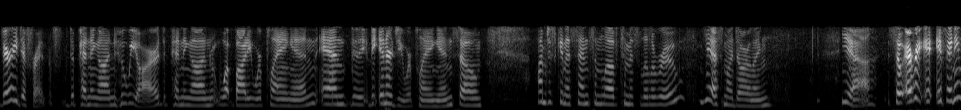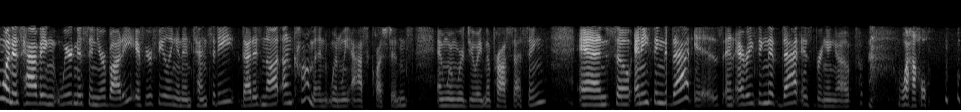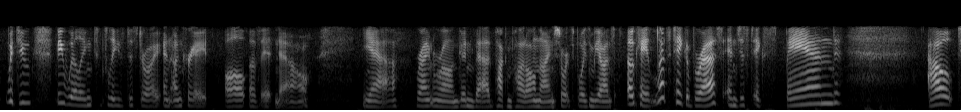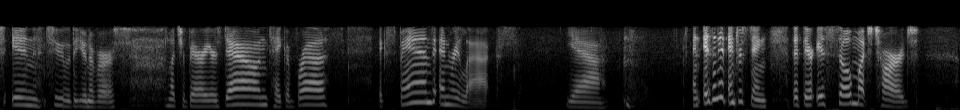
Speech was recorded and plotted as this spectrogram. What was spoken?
very different depending on who we are, depending on what body we're playing in, and the the energy we're playing in. So I'm just going to send some love to Miss Lilaroo. Yes, my darling. Yeah. So every if anyone is having weirdness in your body, if you're feeling an intensity, that is not uncommon when we ask questions and when we're doing the processing. And so anything that that is and everything that that is bringing up, wow. Would you be willing to please destroy and uncreate all of it now? Yeah, right and wrong, good and bad, POC and pot, all nine, shorts, boys and beyonds. Okay, let's take a breath and just expand out into the universe. Let your barriers down, take a breath, expand and relax. Yeah. And isn't it interesting that there is so much charge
